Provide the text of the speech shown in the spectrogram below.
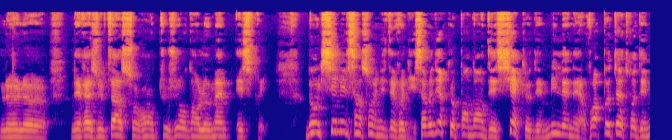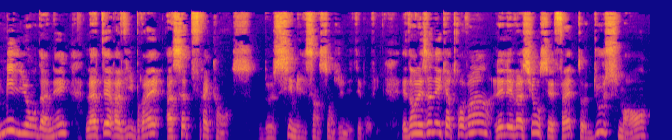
les résultats seront toujours dans le même esprit. Donc 6500 unités bovines, ça veut dire que pendant des siècles, des millénaires, voire peut-être des millions d'années, la Terre a vibré à cette fréquence de 6500 unités bovines. Et dans les années 80, l'élévation s'est faite doucement,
